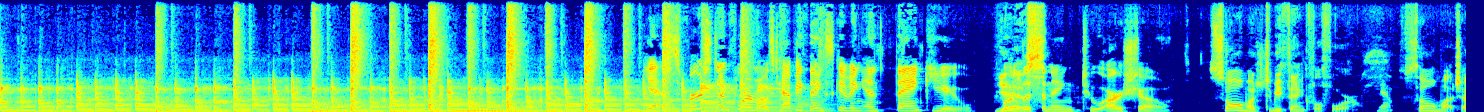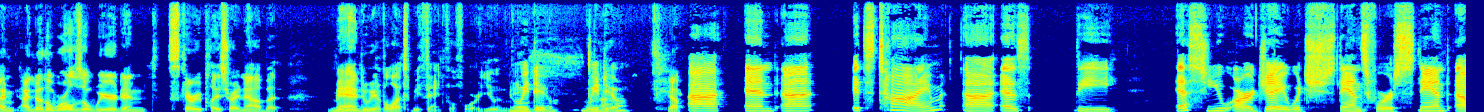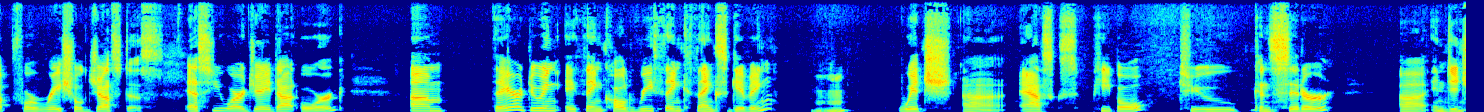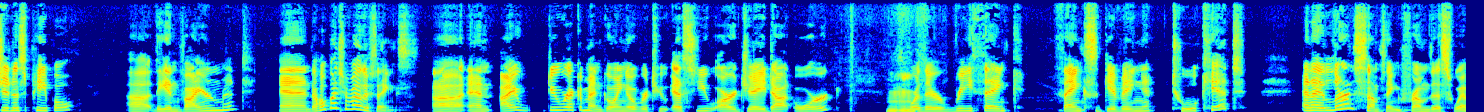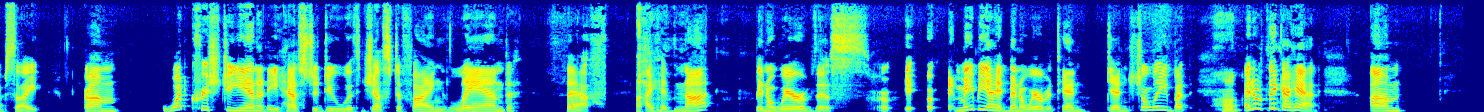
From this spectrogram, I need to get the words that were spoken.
Yes, first and foremost, happy Thanksgiving and thank you for Yes. listening to our show. So much to be thankful for. Yep. So much. I, I know the world's a weird and scary place right now, but man, do we have a lot to be thankful for, you and me. We do. We do. Uh-huh. Yep. Uh, and uh, it's time uh, as the SURJ, which stands for Stand Up for Racial Justice, surj.org. Um, they are doing a thing called Rethink Thanksgiving, hmm which uh, asks people to consider uh, indigenous people, uh, the environment, and a whole bunch of other things. Uh, and I do recommend going over to surj.org hmm for their Rethink Thanksgiving toolkit. And I learned something from this website. Um, what Christianity has to do with justifying land theft. I had not been aware of this. Or it, or maybe I had been aware of it tangentially, but Huh? I don't think I had. Um,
